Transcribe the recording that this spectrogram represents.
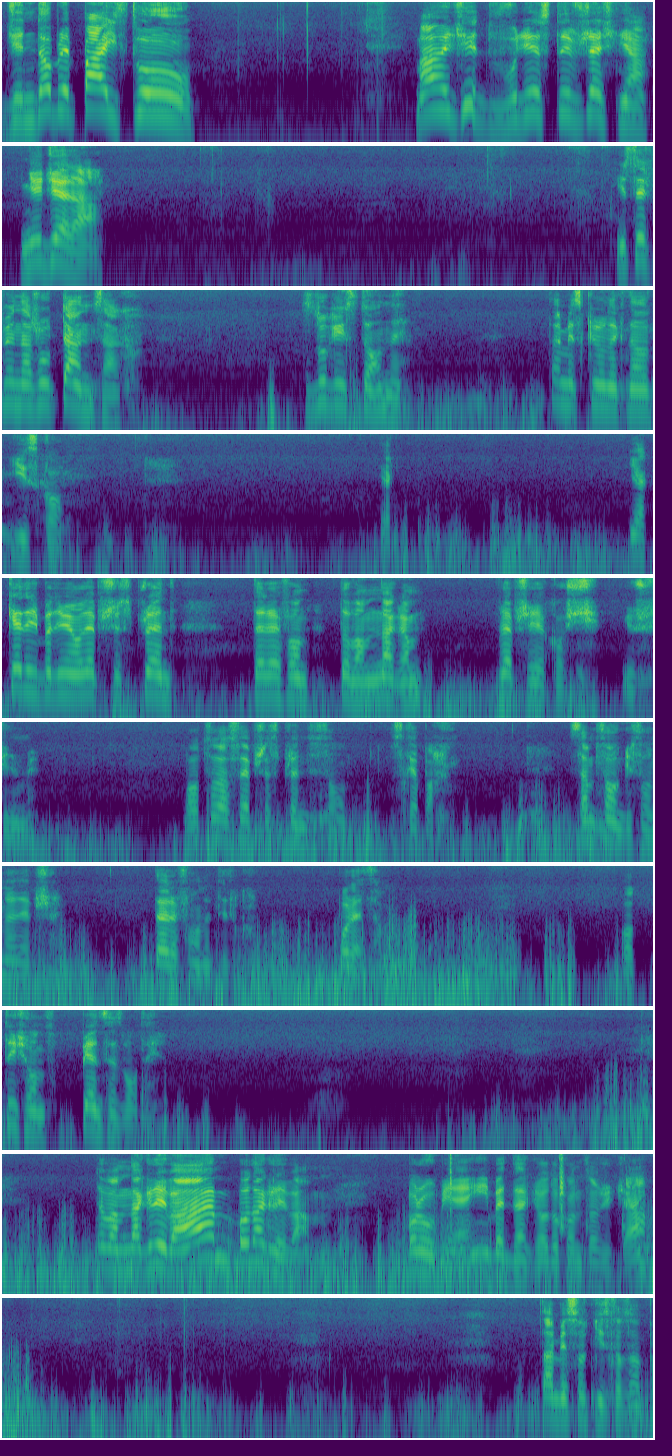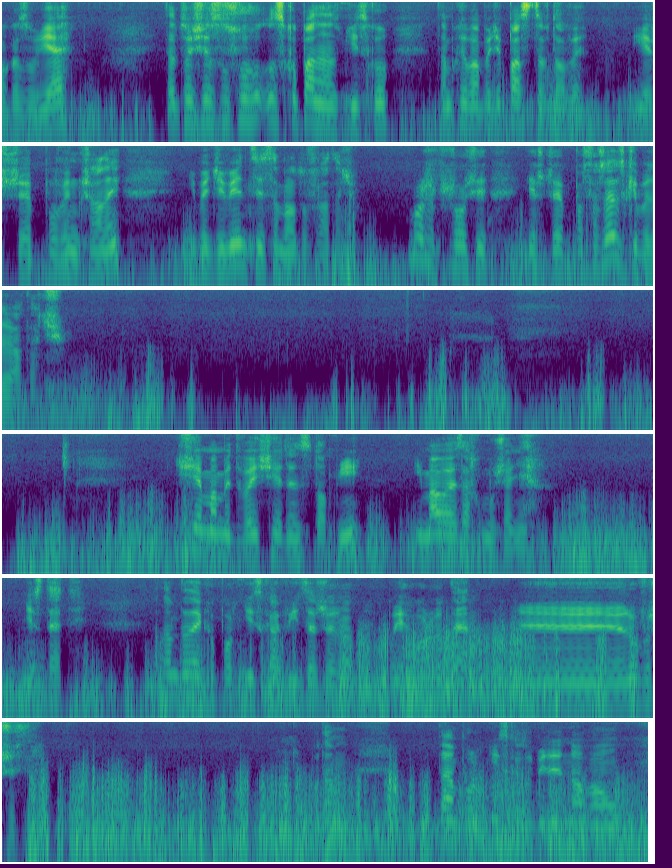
Dzień dobry Państwu! Mamy dzisiaj 20 września, niedziela. Jesteśmy na żółtancach. Z drugiej strony. Tam jest kierunek na lotnisko. Jak, jak kiedyś będę miał lepszy sprzęt, telefon, to Wam nagram w lepszej jakości już filmy. Bo coraz lepsze sprzęty są w sklepach. Samsungi są najlepsze. Telefony tylko. Polecam. Od 1500 zł. To wam nagrywam, bo nagrywam. Bo lubię i będę nagrywał do końca życia. Tam jest lotnisko, co wam pokazuję. Tam coś jest sk- skopane na lotnisku. Tam chyba będzie pas startowy jeszcze powiększany i będzie więcej samolotów latać. Może w przyszłości jeszcze pasażerskie będą latać. Dzisiaj mamy 21 stopni i małe zachmurzenie. Niestety. A tam daleko po lotniskach widzę, że pojechał ten yy, rowerzysta. Bo tam, tam po lotniskach zrobili nową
